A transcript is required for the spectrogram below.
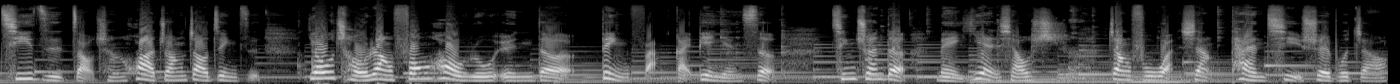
妻子早晨化妆照镜子，忧愁让丰厚如云的鬓发改变颜色，青春的美艳消失。丈夫晚上叹气睡不着，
